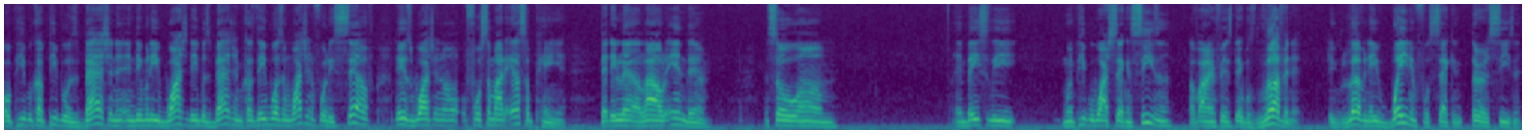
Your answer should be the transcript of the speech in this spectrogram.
or people because people was bashing it, and then when they watched it, they was bashing because they wasn't watching for themselves, they was watching for somebody else's opinion that they let allowed in them. And so, um, and basically, when people watch second season of Iron Fist, they was loving it. They were loving. It. They waiting for second, third season.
